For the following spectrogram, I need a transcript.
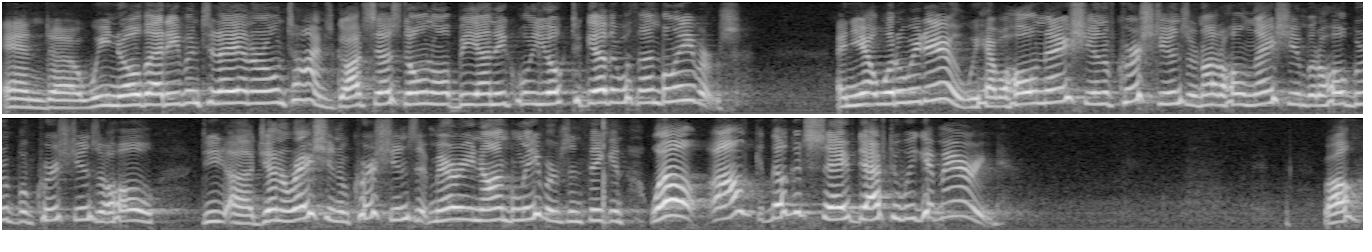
And uh, we know that even today in our own times. God says, don't be unequally yoked together with unbelievers. And yet, what do we do? We have a whole nation of Christians, or not a whole nation, but a whole group of Christians, a whole uh, generation of Christians that marry non believers and thinking, well, I'll, they'll get saved after we get married. Well,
